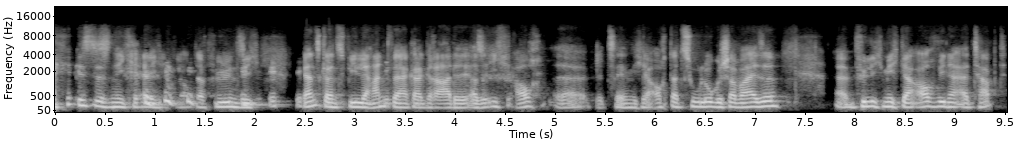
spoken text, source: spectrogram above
ist es nicht herrlich? Ich glaube, da fühlen sich ganz, ganz viele Handwerker gerade, also ich auch, äh, zähle mich ja auch dazu, logischerweise, äh, fühle ich mich da auch wieder ertappt.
